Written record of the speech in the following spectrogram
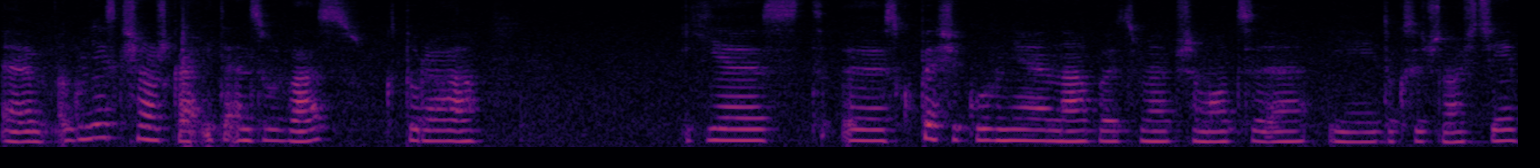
um, ogólnie jest książka It Ends With Us, która jest, y, skupia się głównie na powiedzmy przemocy i toksyczności.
